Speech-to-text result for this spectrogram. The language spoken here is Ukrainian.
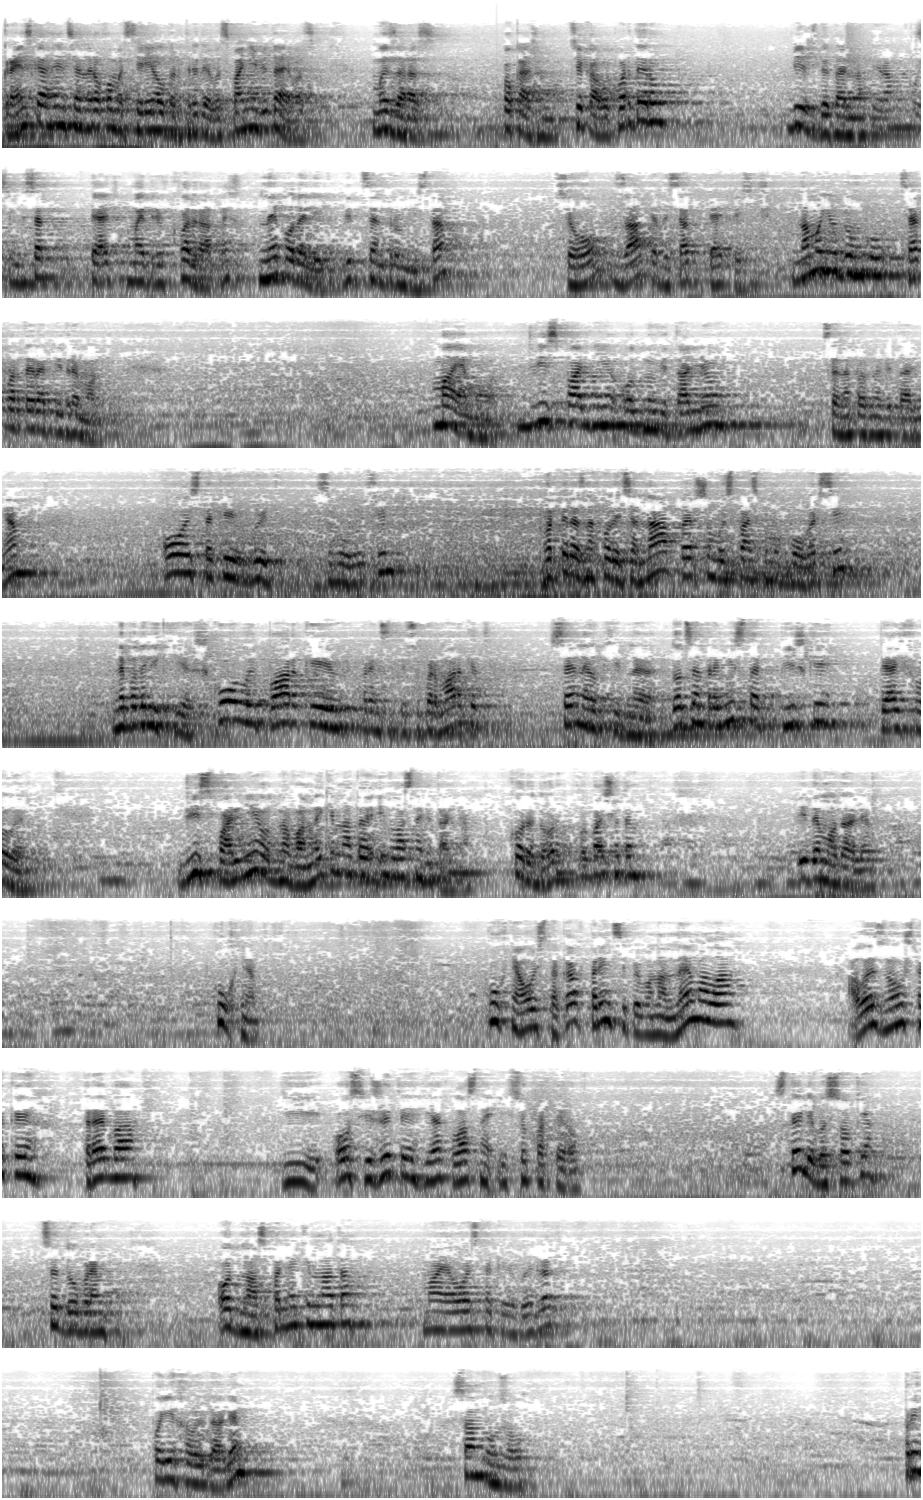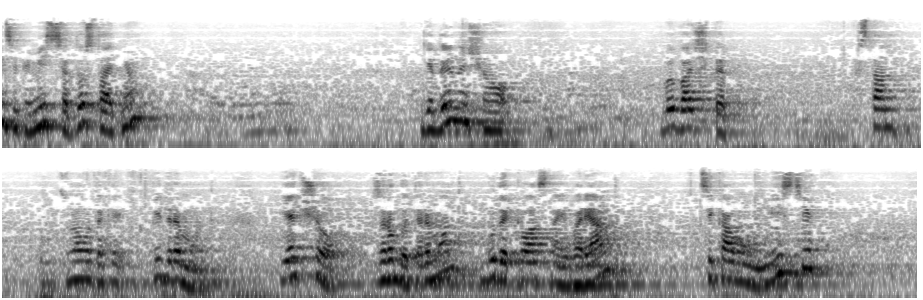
Українська агенція нерухомості Realtor 3D в Іспанії вітає вас. Ми зараз покажемо цікаву квартиру. Більш детально 75 метрів квадратних неподалік від центру міста. Всього за 55 тисяч. На мою думку, ця квартира під ремонт. Маємо дві спальні, одну вітальню. Це, напевно, вітальня. Ось такий вид з вулиці. Квартира знаходиться на першому іспанському поверсі. Неподалік є школи, парки, в принципі, супермаркет. Все необхідне. До центру міста пішки 5 хвилин. Дві спальні, одна ванна кімната і власне вітальня. Коридор, ви бачите. Ідемо далі. Кухня. Кухня ось така. В принципі, вона не мала, але знову ж таки треба її освіжити, як власне і всю квартиру. Стелі високі, це добре. Одна спальня кімната має ось такий вигляд. Поїхали далі. Санвузол. В принципі, місця достатньо. Єдине, що ви бачите стан знову таки під ремонт. Якщо зробити ремонт, буде класний варіант в цікавому місці.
